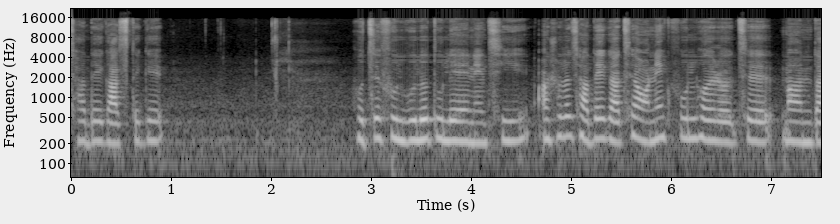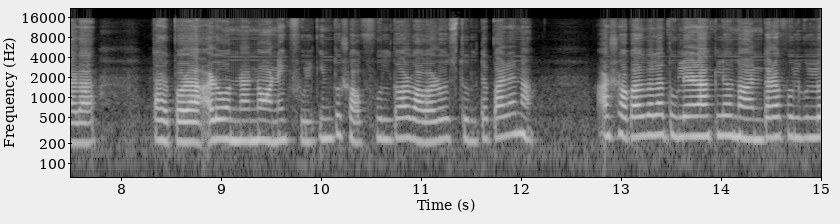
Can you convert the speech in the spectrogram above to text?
ছাদে গাছ থেকে হচ্ছে ফুলগুলো তুলে এনেছি। আসলে ছাদে গাছে অনেক ফুল হয়ে রয়েছে, নয়নতারা, তারপর আরও অন্যান্য অনেক ফুল, কিন্তু সব ফুল তো আর বাবা রোজ তুলতে পারে না। আর সকালবেলা তুলে রাখলেও নয়নতারা ফুলগুলো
